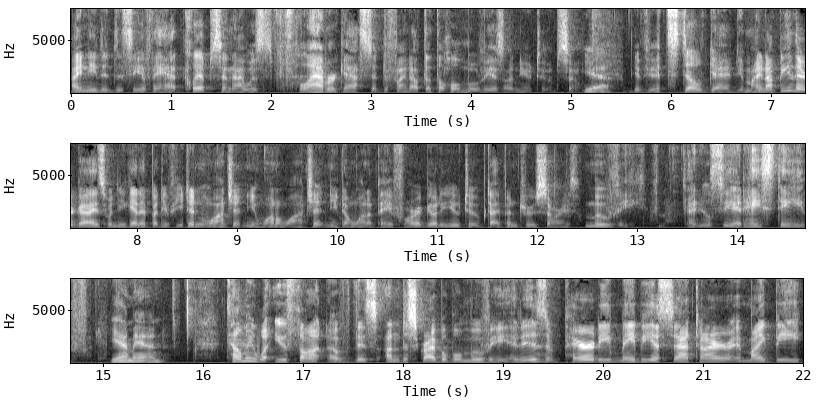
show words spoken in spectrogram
I needed to see if they had clips, and I was flabbergasted to find out that the whole movie is on YouTube. So Yeah. if it's still good, you might not be there, guys, when you get it. But if you didn't watch it and you want to watch it and you don't want to pay for it, go to YouTube, type in True Stories movie, and you'll see it. Hey, Steve. Yeah, man. Tell me what you thought of this undescribable movie. It is a parody, maybe a satire. It might be.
